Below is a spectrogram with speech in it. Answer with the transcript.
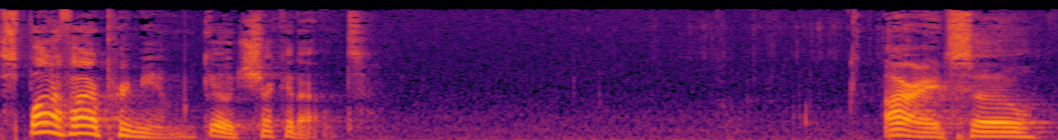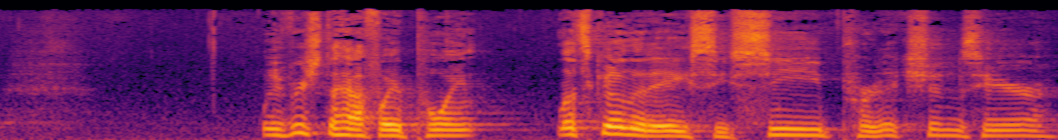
Spotify Premium. Go check it out. All right, so we've reached the halfway point. Let's go to the ACC predictions here.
